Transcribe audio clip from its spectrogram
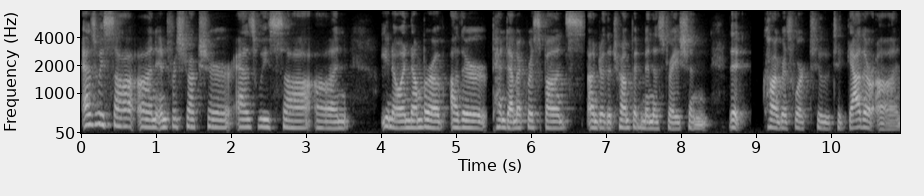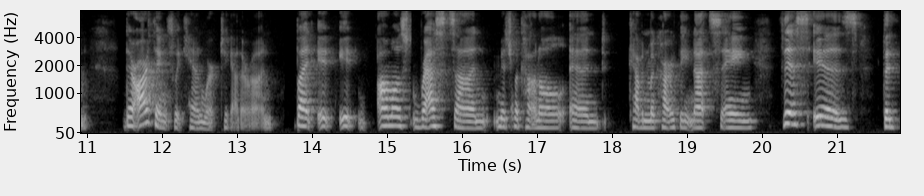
as we saw on infrastructure, as we saw on you know a number of other pandemic response under the Trump administration that Congress worked to together on, there are things we can work together on but it, it almost rests on Mitch McConnell and Kevin McCarthy not saying this is the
